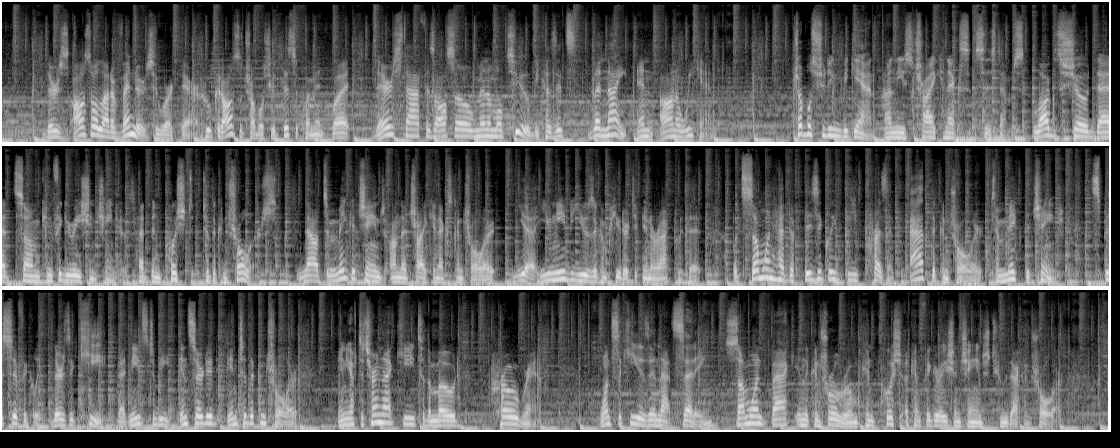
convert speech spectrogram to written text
there's also a lot of vendors who work there who could also troubleshoot this equipment, but their staff is also minimal too because it's the night and on a weekend. Troubleshooting began on these Triconex systems. Logs showed that some configuration changes had been pushed to the controllers. Now, to make a change on the Triconex controller, yeah, you need to use a computer to interact with it, but someone had to physically be present at the controller to make the change. Specifically, there's a key that needs to be inserted into the controller, and you have to turn that key to the mode Program. Once the key is in that setting, someone back in the control room can push a configuration change to that controller.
